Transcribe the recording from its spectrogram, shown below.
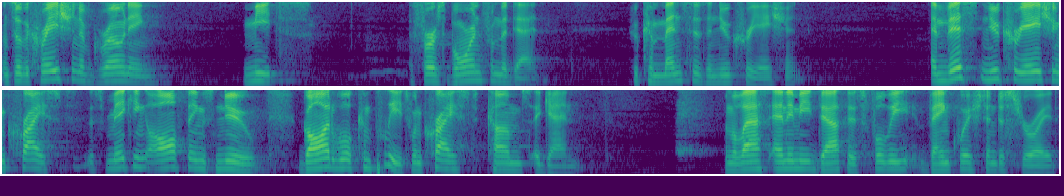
And so the creation of groaning meets the firstborn from the dead, who commences a new creation. And this new creation, Christ, this making all things new, God will complete when Christ comes again. When the last enemy, death, is fully vanquished and destroyed,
